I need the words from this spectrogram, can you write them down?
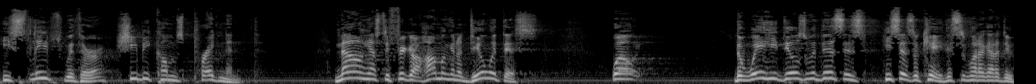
He sleeps with her, she becomes pregnant. Now he has to figure out how am I going to deal with this? Well, the way he deals with this is he says, okay, this is what I got to do.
